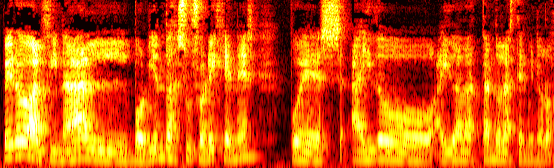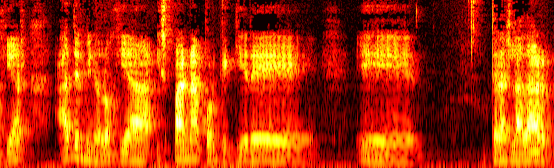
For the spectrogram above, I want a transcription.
pero al final, volviendo a sus orígenes, pues ha ido, ha ido adaptando las terminologías a terminología hispana porque quiere eh, trasladar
